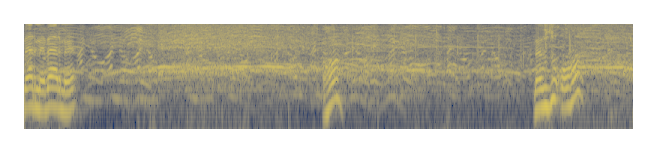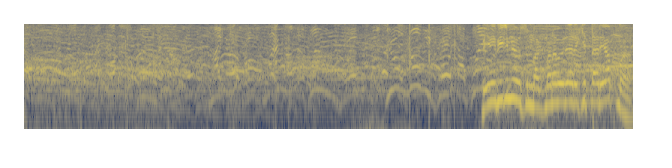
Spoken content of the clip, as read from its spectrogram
Verme verme. Aha. Mevzu playing. Beni bilmiyorsun bak bana böyle hareketler yapma.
